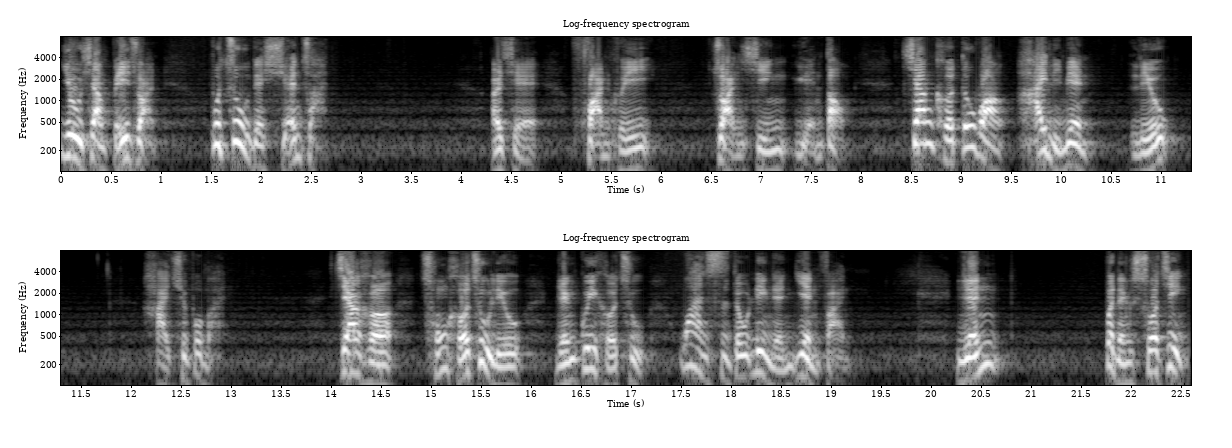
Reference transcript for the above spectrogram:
又向北转，不住的旋转。而且返回转型原道，江河都往海里面流，海却不满。江河从何处流，人归何处？万事都令人厌烦。人不能说尽，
